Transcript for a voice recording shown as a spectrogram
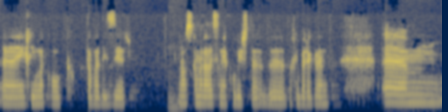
uh, em rima com o que estava a dizer uhum. nosso camarada cineclubista de, de Ribeira Grande um,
